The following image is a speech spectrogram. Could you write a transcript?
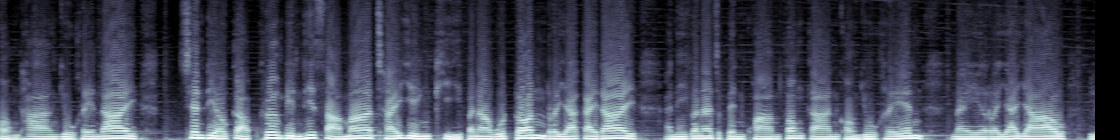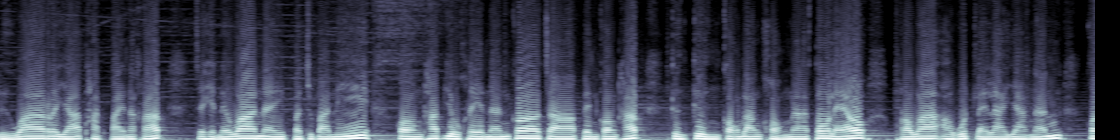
ของทางยูเครนได้ เช่นเดียวกับเครื่องบินที่สามารถใช้ยิงขีปนาวุธร่อนระยะไกลได้ อันนี้ก็น่าจะเป็นความต้องการของยูเครนในระยะยาว หรือว่าระยะถัดไปนะครับ จะเห็นได้ว่าในปัจจุบันนี้กองทัพยูเครนนั้นก็จะเป็นกองทัพกึ่งกึ่งๆกองกำลังของนาโตแล้ว เพราะว่าอาวุธหลาย ๆ อย่างนั้นก็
